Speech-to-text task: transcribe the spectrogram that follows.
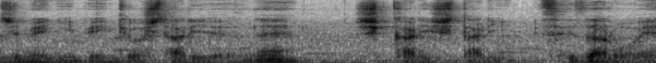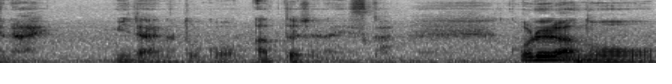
真面目に勉強したりですねしっかりしたりせざるを得ないみたいなとこあったじゃないですか。これらの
